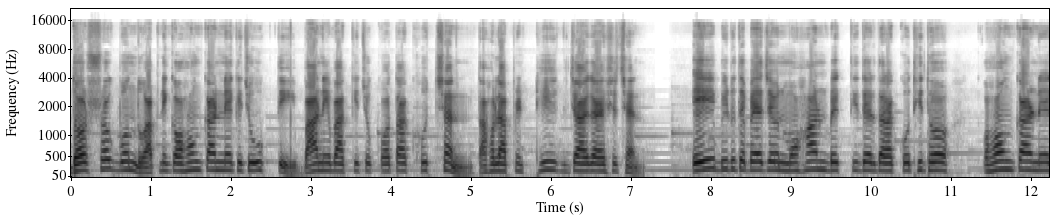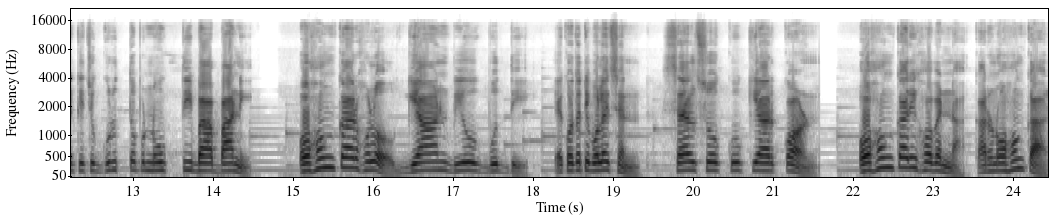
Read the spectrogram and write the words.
দর্শক বন্ধু, আপনি কি অহংকার নিয়ে কিছু উক্তি, বাণী বা কিছু কথা খুঁজছেন? তাহলে আপনি ঠিক জায়গায় এসেছেন। এই ভিডিওতে পেয়ে যাবেন মহান ব্যক্তিদের দ্বারা কথিত অহংকার নিয়ে কিছু গুরুত্বপূর্ণ উক্তি বা বাণী। অহংকার হল জ্ঞান, বিয়োগ, বুদ্ধি। এ কথাটি বলেছেন সেলসো কুকিয়ার কর্ন। অহংকারী হবেন না, কারণ অহংকার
